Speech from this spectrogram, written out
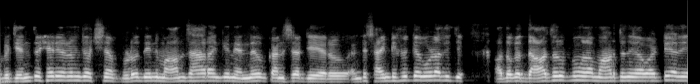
ఒక జంతు శరీరం నుంచి వచ్చినప్పుడు దీన్ని మాంసాహారం కింద ఎందుకు కన్సిడర్ చేయరు? అంటే సైంటిఫిక్గా కూడా అది అదొక ధాతు రూపంలో మారుతుంది కాబట్టి అది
